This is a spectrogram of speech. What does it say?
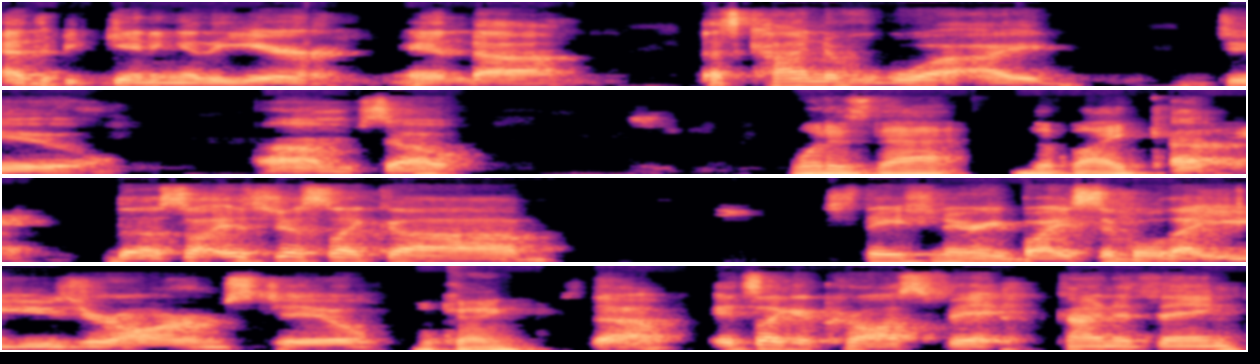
at the beginning of the year. And uh, that's kind of what I do. Um, so what is that? The bike? Uh, the so it's just like a stationary bicycle that you use your arms to. Okay. So it's like a CrossFit kind of thing.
